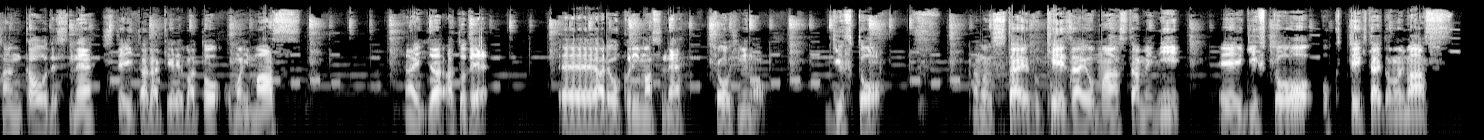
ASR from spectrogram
参加をですね、していただければと思います。はい。じゃあ、後で、えー、あれ送りますね。商品を。ギフトを。あの、スタイフ経済を回すために、えー、ギフトを送っていきたいと思います。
